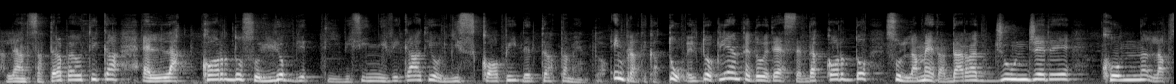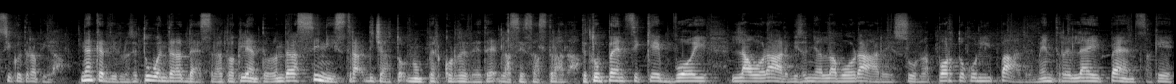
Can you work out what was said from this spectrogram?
l'alleanza terapeutica è l'accordo sugli obiettivi, significati o gli scopi del trattamento. In pratica tu e il tuo cliente dovete essere d'accordo sulla meta da raggiungere con la psicoterapia. Neanche a dirlo, se tu vuoi andare a destra e la tua cliente vuole andare a sinistra, di certo non percorrerete la stessa strada. Se tu pensi che vuoi lavorare, bisogna lavorare sul rapporto con il padre, mentre lei pensa che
